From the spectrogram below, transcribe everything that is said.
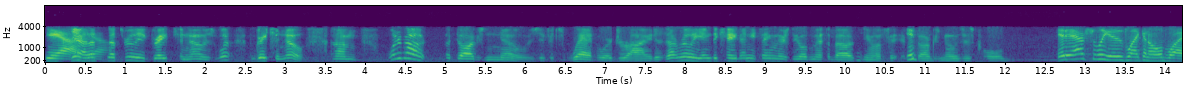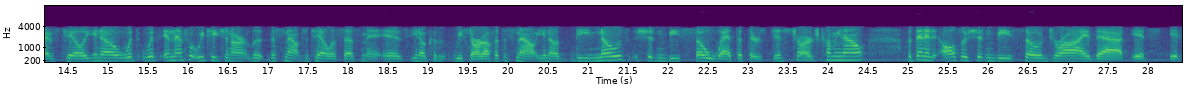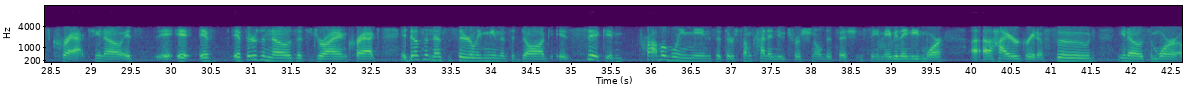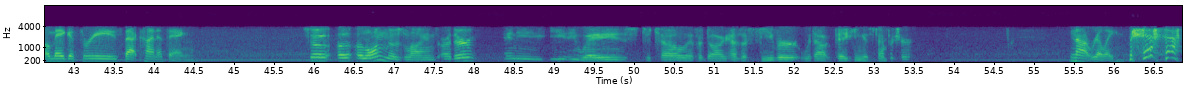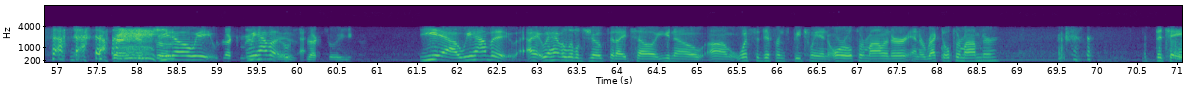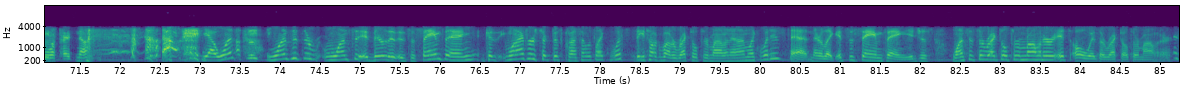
Yeah. yeah, that's that's really great to know. Is what great to know. Um, what about a dog's nose? If it's wet or dry, does that really indicate anything? There's the old myth about you know if, if It- a dog's nose is cold. It actually is like an old wives' tale, you know. With with, and that's what we teach in our the, the snout to tail assessment is, you know, because we start off at the snout. You know, the nose shouldn't be so wet that there's discharge coming out, but then it also shouldn't be so dry that it's it's cracked. You know, it's it, it, if if there's a nose that's dry and cracked, it doesn't necessarily mean that the dog is sick. It probably means that there's some kind of nutritional deficiency. Maybe they need more a, a higher grade of food, you know, some more omega 3s, that kind of thing. So, uh, along those lines, are there any easy ways to tell if a dog has a fever without taking its temperature? Not really. So you know, we we have a yeah, we have a I, we have a little joke that I tell. You know, um, what's the difference between an oral thermometer and a rectal thermometer? The taste. No. yeah, once once it's a once it, there it's the same thing because when I first took this class I was like, what's they talk about a rectal thermometer and I'm like, what is that? And they're like, it's the same thing. You just once it's a rectal thermometer, it's always a rectal thermometer.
